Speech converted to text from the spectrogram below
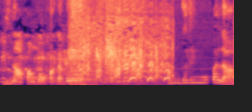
Ginapang mo kagabi. Ang galing mo pala.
